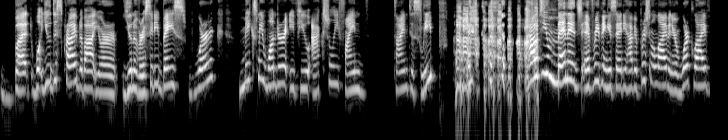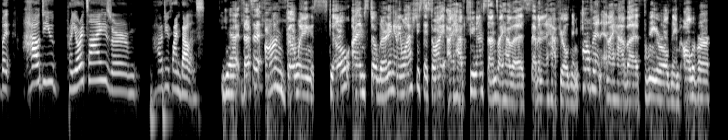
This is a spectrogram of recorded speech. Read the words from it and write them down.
But what you described about your university based work makes me wonder if you actually find time to sleep. how do you manage everything? You said you have your personal life and your work life, but how do you prioritize or how do you find balance? Yeah, that's an ongoing skill I'm still learning. And I will actually say so I, I have two young sons. I have a seven and a half year old named Calvin, and I have a three year old named Oliver.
